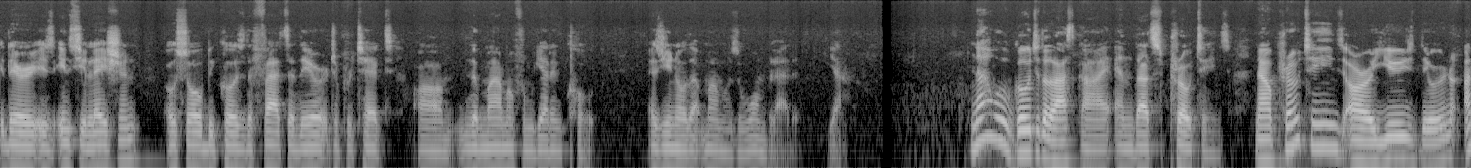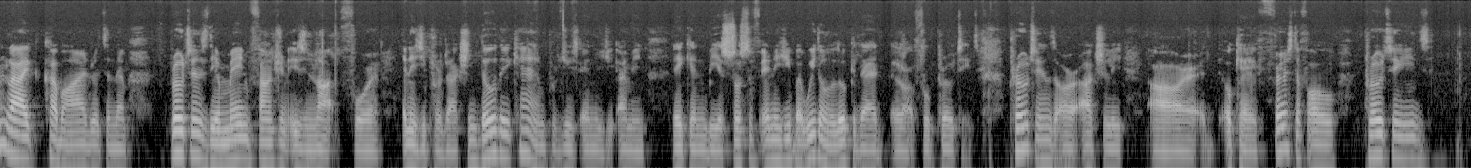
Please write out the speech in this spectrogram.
there is insulation also because the fats are there to protect um, the mammal from getting cold. As you know, that mammal is warm blooded. Yeah. Now we'll go to the last guy, and that's proteins. Now, proteins are used, they're unlike carbohydrates and them. Proteins, their main function is not for energy production, though they can produce energy. I mean, they can be a source of energy, but we don't look at that a lot for proteins. Proteins are actually are okay. First of all, proteins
